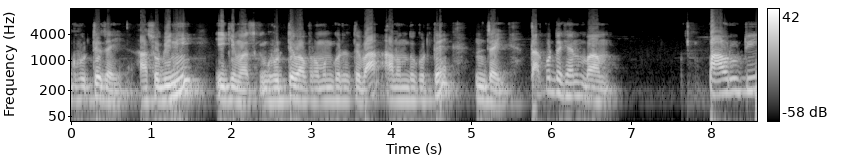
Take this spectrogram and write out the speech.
ঘুরতে যাই। আসবিনি ইকিমাস ঘুরতে বা ভ্রমণ করতে বা আনন্দ করতে যাই। তারপর দেখেন, বা পাউরুটি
